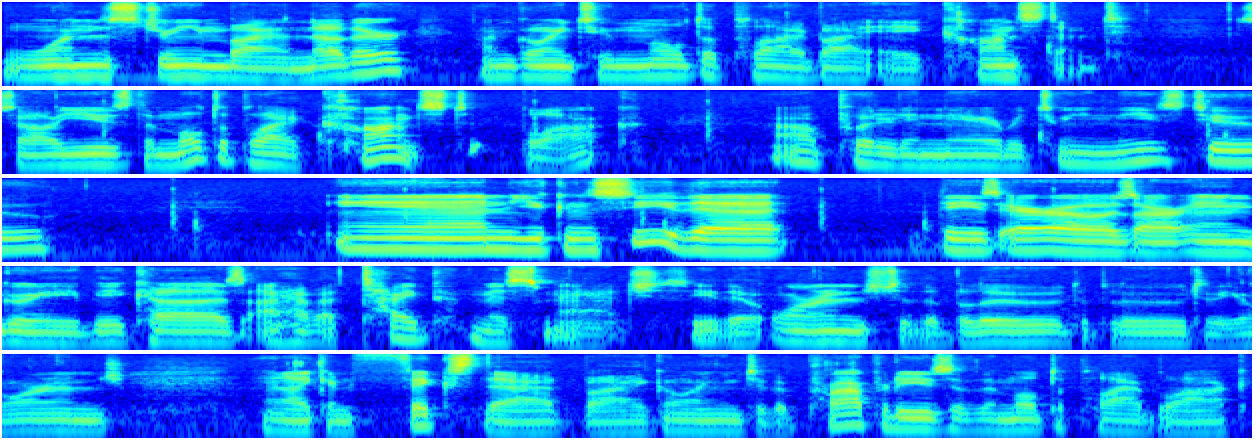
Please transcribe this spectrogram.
one stream by another. I'm going to multiply by a constant. So I'll use the multiply const block. I'll put it in there between these two. And you can see that these arrows are angry because I have a type mismatch. See the orange to the blue, the blue to the orange. And I can fix that by going to the properties of the multiply block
